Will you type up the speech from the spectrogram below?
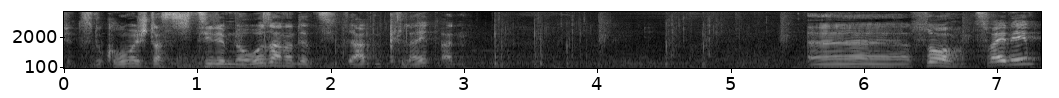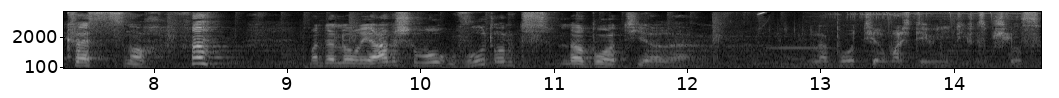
Ich finde es nur komisch, dass ich ziehe dem eine Hose an und er, zieht, hat ein Kleid an. Äh, so, zwei Nebenquests noch. Ha. Mandalorianische Wu- Wut und Labortiere. Labortiere mache ich definitiv zum Schluss.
